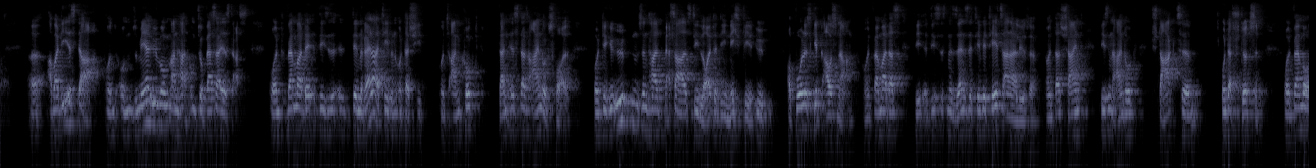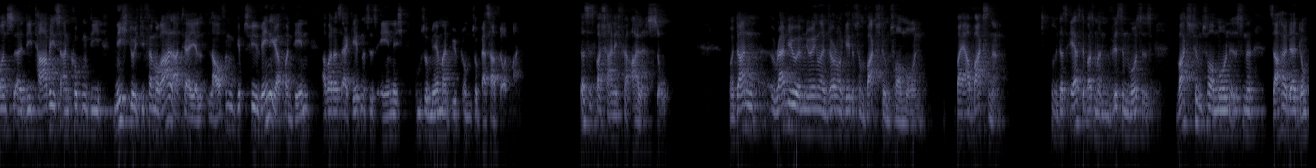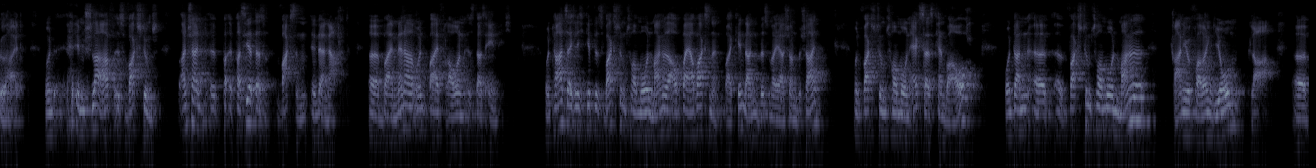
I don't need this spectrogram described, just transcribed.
Äh, aber die ist da. Und umso mehr Übung man hat, umso besser ist das. Und wenn man de, diese, den relativen Unterschied uns anguckt, dann ist das eindrucksvoll. Und die Geübten sind halt besser als die Leute, die nicht viel üben. Obwohl es gibt Ausnahmen. Und wenn man das, die, dies ist eine Sensitivitätsanalyse. Und das scheint diesen Eindruck stark zu unterstützen. Und wenn wir uns äh, die TAVIs angucken, die nicht durch die Femoralarterie laufen, gibt es viel weniger von denen, aber das Ergebnis ist ähnlich. Umso mehr man übt, umso besser wird man. Das ist wahrscheinlich für alles so. Und dann Review im New England Journal geht es um Wachstumshormone bei Erwachsenen. Und das Erste, was man wissen muss, ist, Wachstumshormon ist eine Sache der Dunkelheit. Und im Schlaf ist Wachstums, anscheinend äh, passiert das Wachsen in der Nacht. Äh, bei Männern und bei Frauen ist das ähnlich. Und tatsächlich gibt es Wachstumshormonmangel auch bei Erwachsenen. Bei Kindern wissen wir ja schon Bescheid. Und Wachstumshormonexzess kennen wir auch. Und dann äh, äh Wachstumshormonmangel, Craniopharyngiom, klar.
